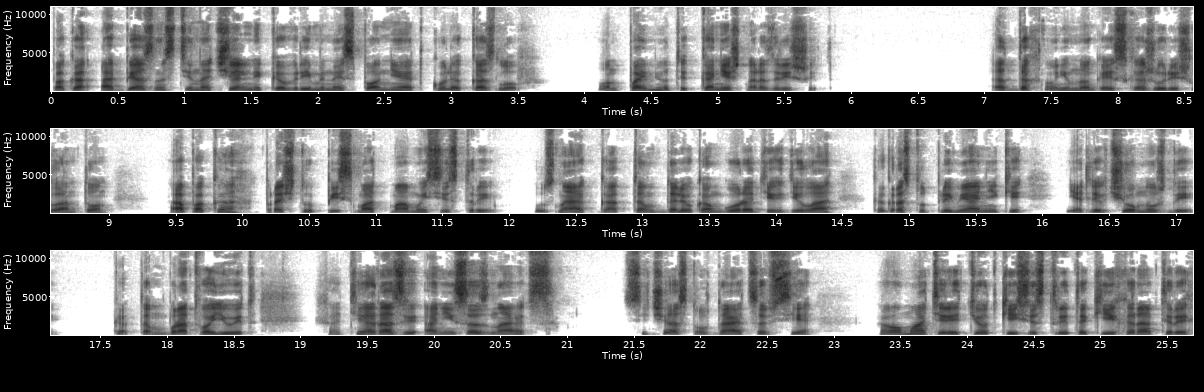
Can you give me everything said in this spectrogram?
Пока обязанности начальника временно исполняет Коля Козлов, он поймет и, конечно, разрешит. Отдохну немного и схожу, решил Антон. А пока прочту письма от мамы и сестры. Узнаю, как там в далеком городе их дела, как растут племянники, нет ли в чем нужды. Как там брат воюет. Хотя разве они сознаются? Сейчас нуждаются все – а у матери, тетки и сестры такие характеры,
